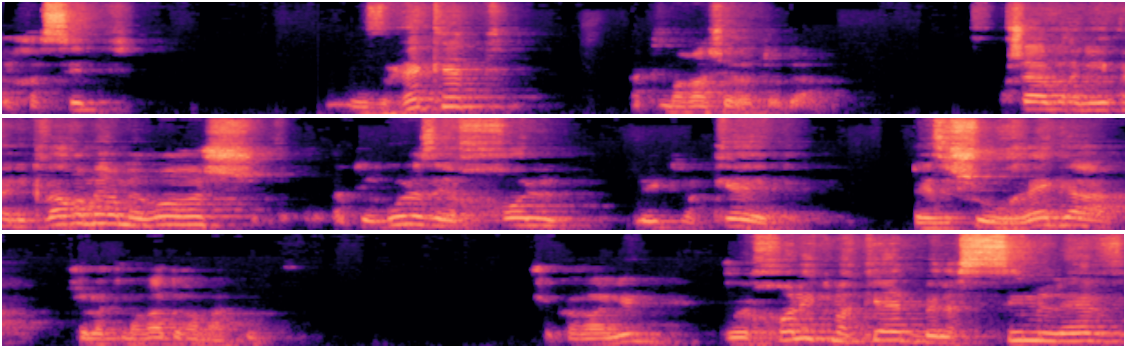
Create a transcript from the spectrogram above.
יחסית מובהקת התמרה של התודעה. עכשיו, אני, אני כבר אומר מראש, התרגול הזה יכול להתמקד באיזשהו רגע של התמרה דרמטית שקרה לי, הוא יכול להתמקד בלשים לב,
